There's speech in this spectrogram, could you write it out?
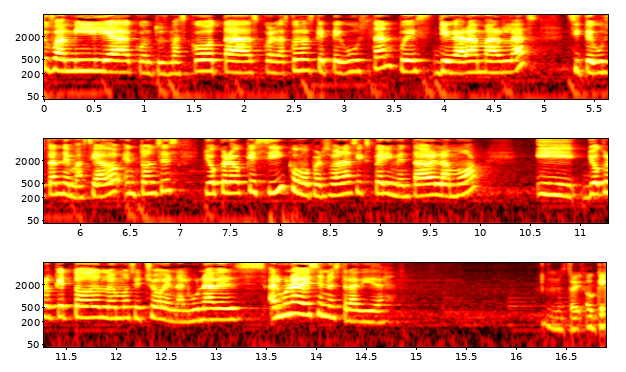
tu familia, con tus mascotas, con las cosas que te gustan, puedes llegar a amarlas si te gustan demasiado. Entonces yo creo que sí, como personas he experimentado el amor y yo creo que todos lo hemos hecho en alguna vez, alguna vez en nuestra vida. No estoy, ok.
